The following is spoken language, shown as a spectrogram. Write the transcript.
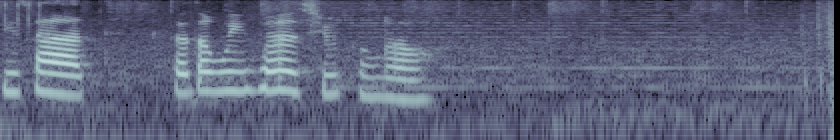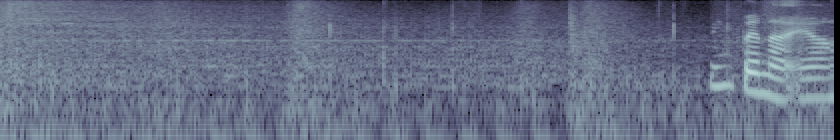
ปีศาจจะต้องวิ่งเพื่อชีวิตของเราวิ่งไปไหนอะ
